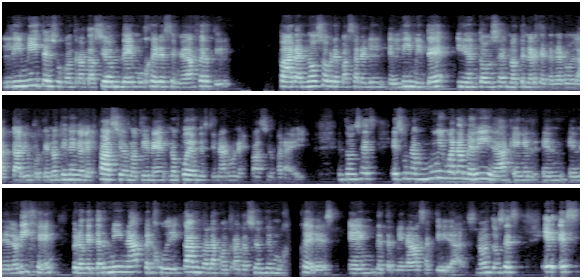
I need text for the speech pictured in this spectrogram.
limiten su contratación de mujeres en edad fértil para no sobrepasar el límite y entonces no tener que tener un lactario porque no tienen el espacio, no, tienen, no pueden destinar un espacio para ello. Entonces, es una muy buena medida en el, origen, pero que termina perjudicando la contratación de mujeres en determinadas actividades. ¿no? Entonces, e, es,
